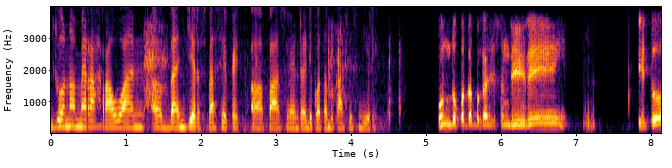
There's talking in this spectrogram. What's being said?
zona merah rawan uh, banjir spesifik uh, Pak Suhendra di Kota Bekasi sendiri? Untuk Kota Bekasi sendiri itu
